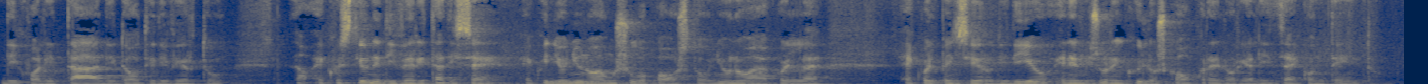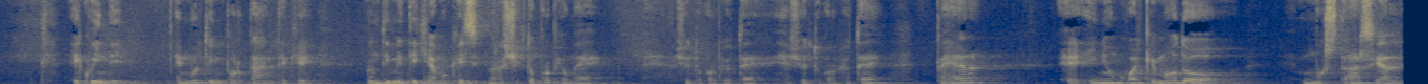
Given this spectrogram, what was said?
di qualità, di doti, di virtù. No, è questione di verità di sé. e quindi ognuno ha un suo posto, ognuno ha quel, è quel pensiero di Dio e nel misura in cui lo scopre, lo realizza, è contento. E quindi è molto importante che non dimentichiamo che il Signore ha scelto proprio me, ha scelto proprio te e ha scelto proprio te per eh, in un qualche modo mostrarsi al,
